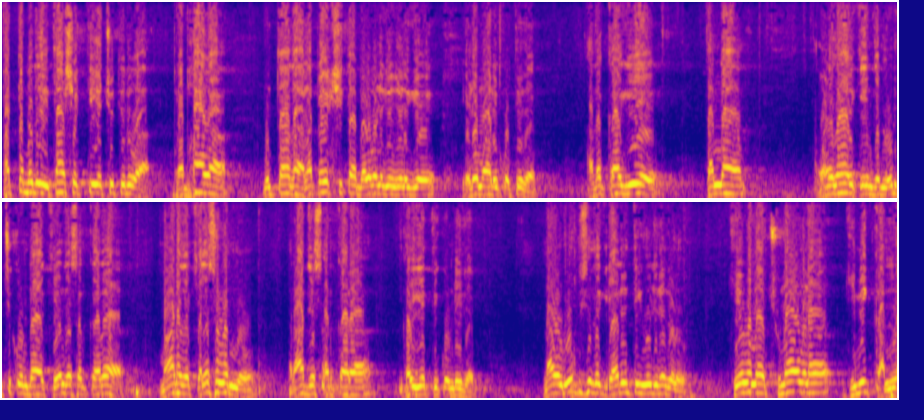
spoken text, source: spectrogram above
ಪಟ್ಟಬದಲಿ ಹಿತಾಸಕ್ತಿ ಹೆಚ್ಚುತ್ತಿರುವ ಪ್ರಭಾವ ಮುಂತಾದ ಅನಪೇಕ್ಷಿತ ಬೆಳವಣಿಗೆಗಳಿಗೆ ಎಡೆಮಾಡಿಕೊಟ್ಟಿದೆ ಅದಕ್ಕಾಗಿಯೇ ತನ್ನ ಹೊಣೆಗಾರಿಕೆಯಿಂದ ನುಡಿಚಿಕೊಂಡ ಕೇಂದ್ರ ಸರ್ಕಾರ ಮಾಡದ ಕೆಲಸವನ್ನು ರಾಜ್ಯ ಸರ್ಕಾರ ಕೈಗೆತ್ತಿಕೊಂಡಿದೆ. ನಾವು ರೂಪಿಸಿದ ಗ್ಯಾರಂಟಿ ಯೋಜನೆಗಳು ಕೇವಲ ಚುನಾವಣಾ ಗಿಮಿಕ್ ಅಲ್ಲ.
